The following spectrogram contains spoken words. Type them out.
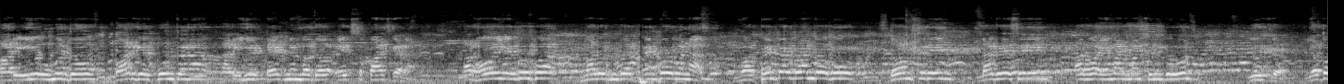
और ये उम्र दो बार गेल पुन करना, और ये टैग नंबर दो, एक सौ पाँच करना। और हो एगो को मारो फेंटोर बना वहाँ फेंटोर बना दो वो से सिरिंग से सिरिंग, और एमान मन सिरिंग को उन यूज़ दो तो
